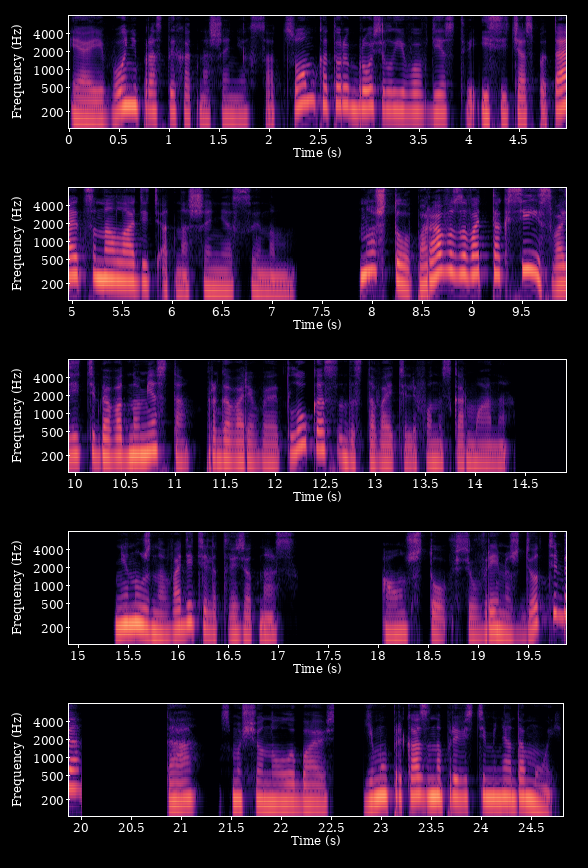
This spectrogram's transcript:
и о его непростых отношениях с отцом, который бросил его в детстве и сейчас пытается наладить отношения с сыном. «Ну что, пора вызывать такси и свозить тебя в одно место», проговаривает Лукас, доставая телефон из кармана. «Не нужно, водитель отвезет нас». «А он что, все время ждет тебя?» «Да», смущенно улыбаюсь. «Ему приказано привести меня домой».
